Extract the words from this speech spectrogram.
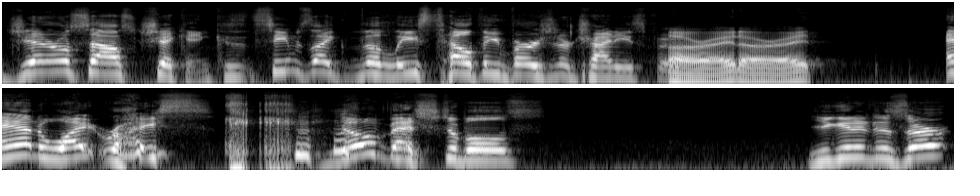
General Tso's chicken because it seems like the least healthy version of Chinese food All right. All right. And white rice, no vegetables. You get a dessert.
